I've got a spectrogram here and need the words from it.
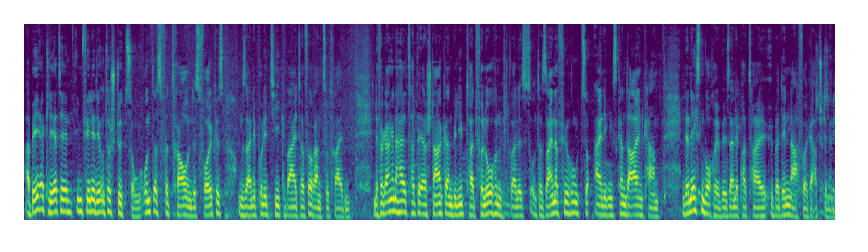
Abe erklärte, ihm fehle die Unterstützung und das Vertrauen des Volkes, um seine Politik weiter voranzutreiben. In der Vergangenheit hatte er stark an Beliebtheit verloren, weil es unter seiner Führung zu einigen Skandalen kam. In der nächsten Woche will seine Partei über den Nachfolger abstimmen.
